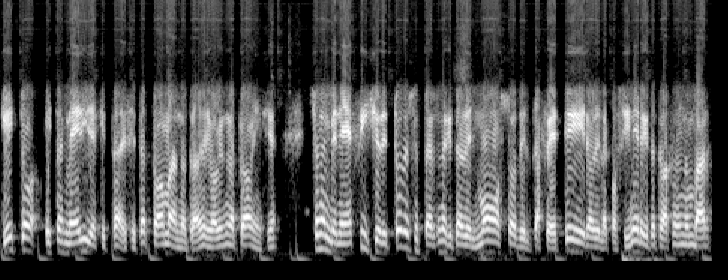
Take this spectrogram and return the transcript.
Que esto, estas medidas que se está tomando a través del gobierno de la provincia son en beneficio de todas esas personas que están del mozo, del cafetero, de la cocinera que está trabajando en un bar,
